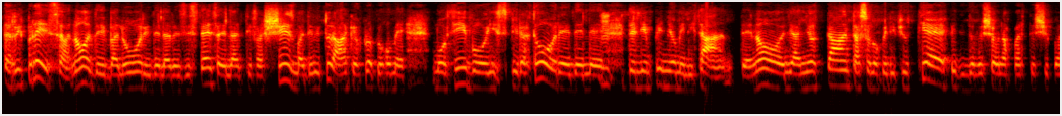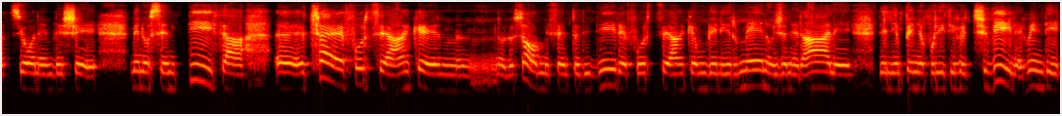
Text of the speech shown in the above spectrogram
ripresa no, dei valori della resistenza, dell'antifascismo, addirittura anche proprio come motivo ispiratore delle, mm. dell'impegno militante. No? Gli anni Ottanta sono quelli più tiepidi, dove c'è una partecipazione invece meno sentita, eh, c'è forse anche, mm, non lo so, mi sento di dire, forse anche un venir meno generale dell'impegno politico e civile, quindi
